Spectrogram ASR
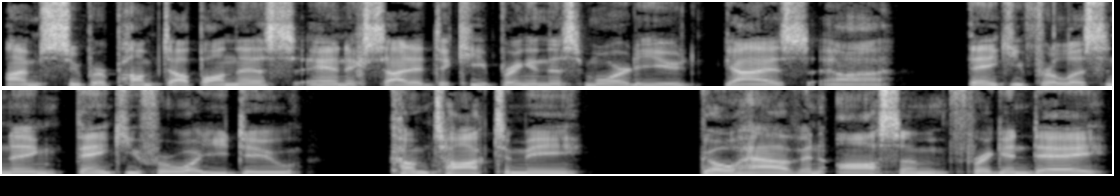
I'm super pumped up on this and excited to keep bringing this more to you guys. Uh, thank you for listening. Thank you for what you do. Come talk to me. Go have an awesome friggin' day.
